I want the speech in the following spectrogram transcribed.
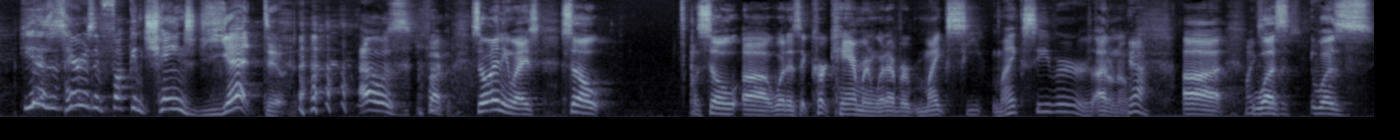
he has his hair hasn't fucking changed yet, dude. I was fucking. So, anyways, so. So uh, what is it? Kirk Cameron, whatever. Mike Se- Mike Seaver, I don't know. Yeah. Uh, was was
